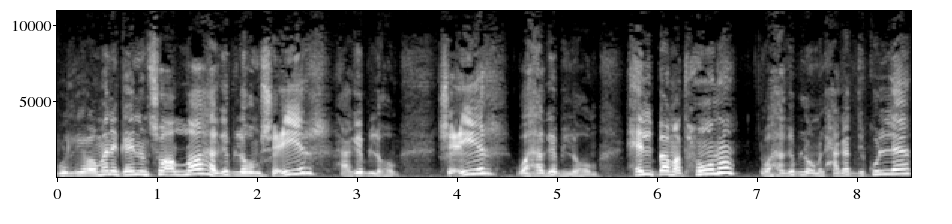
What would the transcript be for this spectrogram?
واليومين الجايين إن شاء الله هجيب لهم شعير هجيب لهم شعير وهجيب لهم حلبة مطحونة. وهجيب لهم الحاجات دي كلها.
